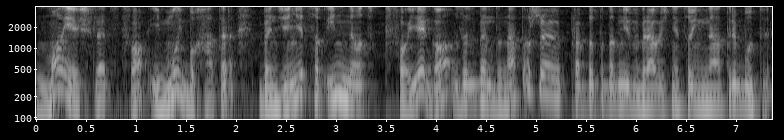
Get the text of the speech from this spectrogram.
moje śledztwo i mój bohater będzie nieco inny od twojego, ze względu na to, że prawdopodobnie wybrałeś nieco inne atrybuty.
